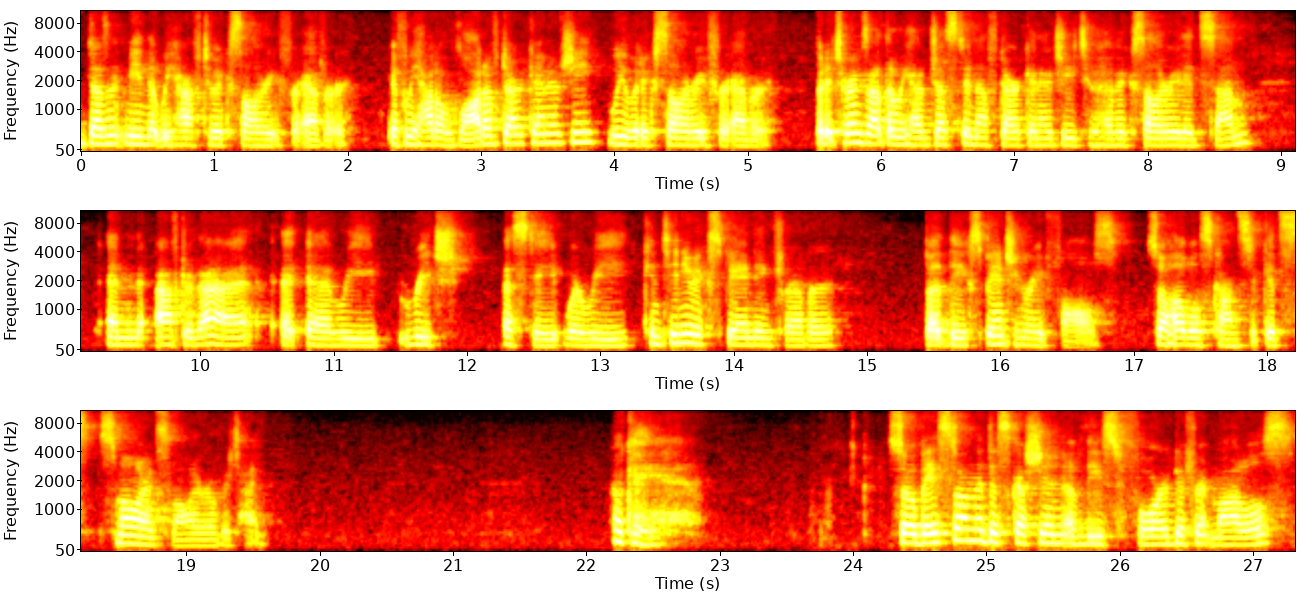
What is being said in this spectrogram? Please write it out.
doesn't mean that we have to accelerate forever. If we had a lot of dark energy, we would accelerate forever. But it turns out that we have just enough dark energy to have accelerated some. And after that, uh, uh we reach a state where we continue expanding forever, but the expansion rate falls. So Hubble's constant gets smaller and smaller over time. Okay. So based on the discussion of these four different models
